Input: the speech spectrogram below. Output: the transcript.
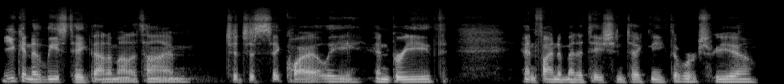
you can at least take that amount of time to just sit quietly and breathe and find a meditation technique that works for you.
